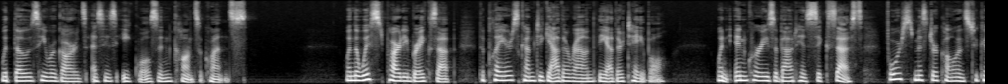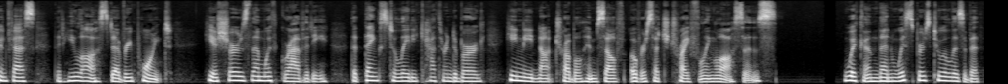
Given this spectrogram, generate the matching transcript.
with those he regards as his equals in consequence. When the whist party breaks up, the players come to gather round the other table. When inquiries about his success forced Mr. Collins to confess that he lost every point, He assures them with gravity that thanks to Lady Catherine de Bourgh, he need not trouble himself over such trifling losses. Wickham then whispers to Elizabeth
